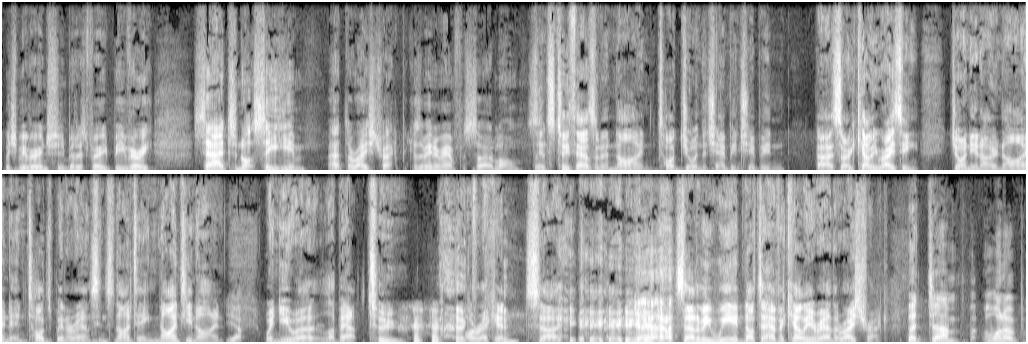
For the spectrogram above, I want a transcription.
which would be very interesting, but it's very be very sad to not see him at the racetrack because I've been around for so long. Since 2009, Todd joined the championship in, uh, sorry, Kelly Racing joined in 09, and Todd's been around since 1999. Yep. When you were about two, I reckon. So, so it'll be weird not to have a Kelly around the racetrack. But um, I want to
